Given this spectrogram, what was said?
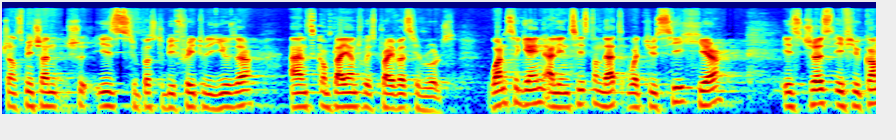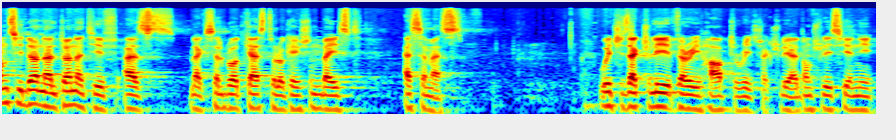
transmission is supposed to be free to the user and compliant with privacy rules. Once again, I'll insist on that. What you see here is just if you consider an alternative as like cell broadcast or location-based SMS, which is actually very hard to reach. Actually, I don't really see any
